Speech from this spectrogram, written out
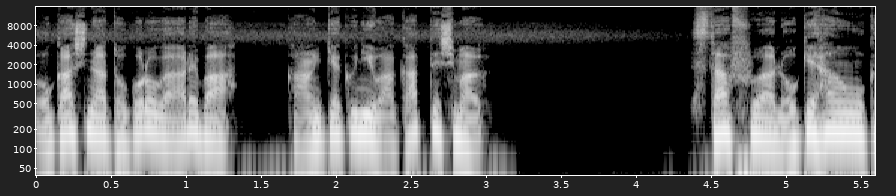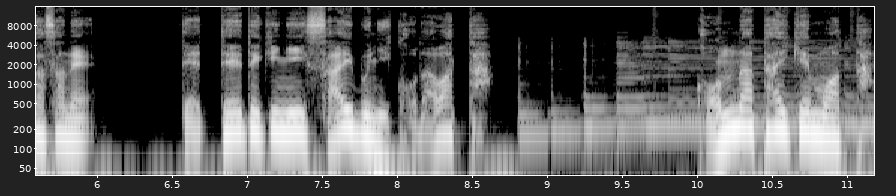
おかしなところがあれば観客に分かってしまう。スタッフはロケハンを重ね徹底的に細部にこだわった。こんな体験もあった。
